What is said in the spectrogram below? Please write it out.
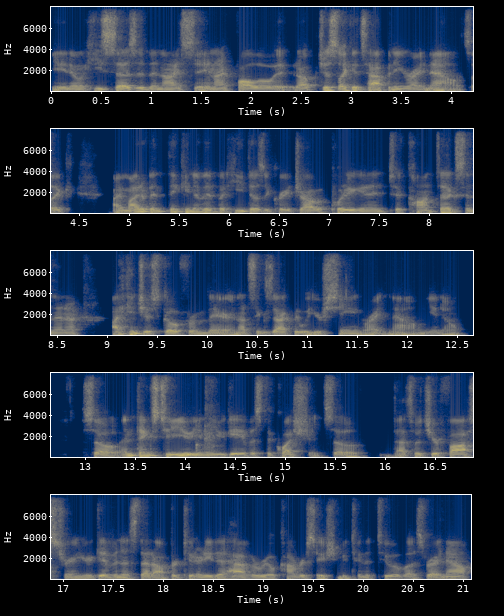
you know he says it and i say and i follow it up just like it's happening right now it's like I might have been thinking of it, but he does a great job of putting it into context. And then I, I can just go from there. And that's exactly what you're seeing right now, you know. So, and thanks to you, you know, you gave us the question. So that's what you're fostering. You're giving us that opportunity to have a real conversation between the two of us right now.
